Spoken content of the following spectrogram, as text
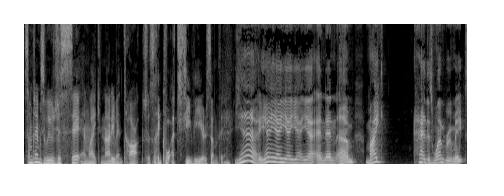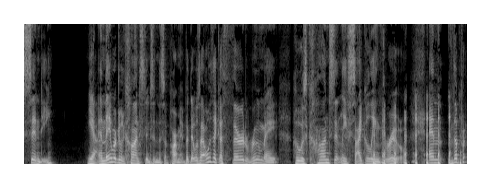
Sometimes we would just sit and like not even talk, just like watch TV or something. Yeah, yeah, yeah, yeah, yeah, yeah. And then um, Mike had this one roommate, Cindy, Yeah. and they were the constants in this apartment. But there was always like a third roommate who was constantly cycling through, and the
